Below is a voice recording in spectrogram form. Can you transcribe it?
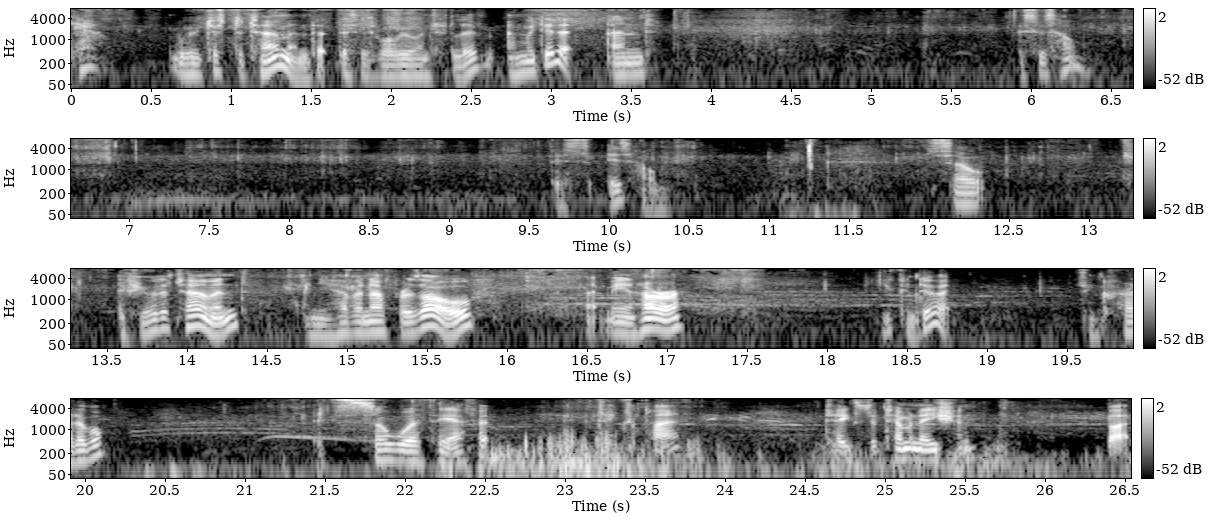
yeah, we were just determined that this is where we wanted to live, and we did it. And this is home. This is home. So, if you're determined and you have enough resolve, like me and her, you can do it. It's incredible. It's so worth the effort. It takes a plan, it takes determination, but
